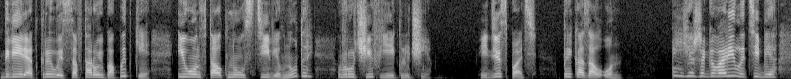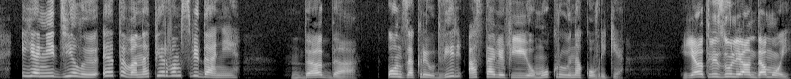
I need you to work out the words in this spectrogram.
Дверь открылась со второй попытки, и он втолкнул Стиви внутрь, вручив ей ключи. «Иди спать», — приказал он. «Я же говорила тебе, я не делаю этого на первом свидании. Да-да. Он закрыл дверь, оставив ее мокрую на коврике. Я отвезу Лиан домой.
